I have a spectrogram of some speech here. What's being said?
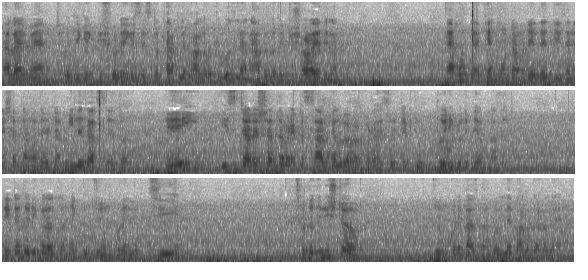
অ্যালাইনমেন্ট ওইদিকে একটু সরে গেছে। স্টার থাকলে ভালো হতো, বুঝলেন? হাতে ধরে একটু সরাই দিলাম। এখন দেখেন মোটামুটি এদের ডিজাইনের সাথে আমাদের এটা মিলে যাচ্ছে। তো এই স্টারের সাথে আবার একটা সার্কেল ব্যবহার করা হয়েছে। ওইটা একটু তৈরি করে দিই আপনাদের। এটা তৈরি করার জন্য একটু জুম করে নিচ্ছি। ছোট জিনিস তো জুম করে কাজ না করলে ভালো দেখা যায় না।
